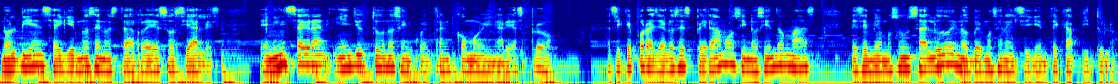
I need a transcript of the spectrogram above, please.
No olviden seguirnos en nuestras redes sociales, en Instagram y en YouTube nos encuentran como Binarias Pro. Así que por allá los esperamos y no siendo más, les enviamos un saludo y nos vemos en el siguiente capítulo.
